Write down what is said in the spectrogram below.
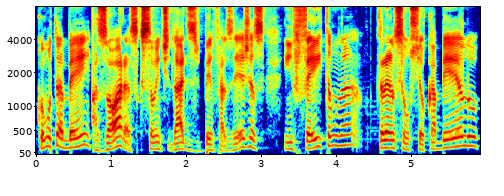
como também as horas, que são entidades benfazejas, enfeitam, né, trançam o seu cabelo,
